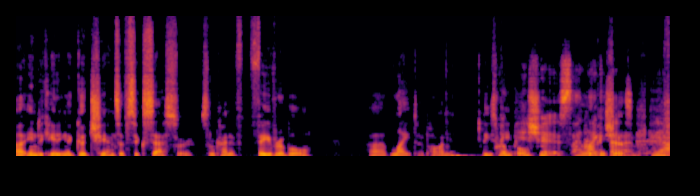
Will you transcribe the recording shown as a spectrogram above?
uh, indicating a good chance of success or some kind of favorable uh, light upon these people. Propitious. I like Propitious. that. Yeah.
